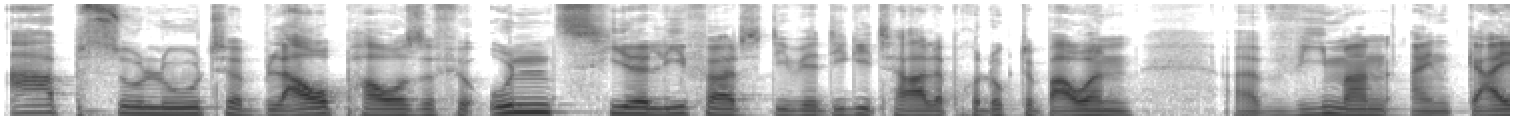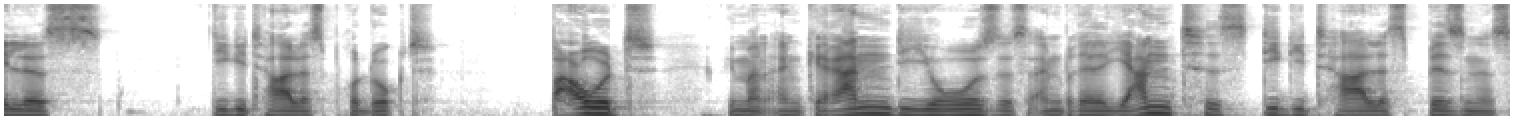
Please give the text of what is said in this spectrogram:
absolute Blaupause für uns hier liefert, die wir digitale Produkte bauen, äh, wie man ein geiles digitales Produkt baut, wie man ein grandioses, ein brillantes digitales Business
